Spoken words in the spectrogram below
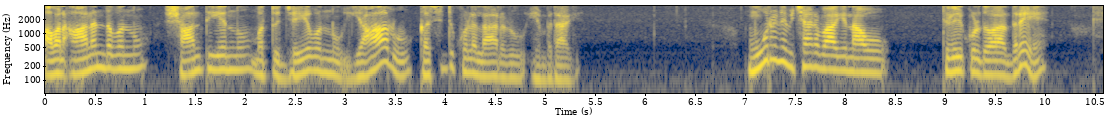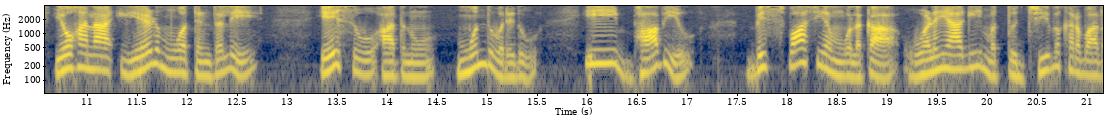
ಅವನ ಆನಂದವನ್ನು, ಶಾಂತಿಯನ್ನು ಮತ್ತು ಜಯವನ್ನು ಯಾರು ಕಸಿದುಕೊಳ್ಳಲಾರರು ಎಂಬುದಾಗಿ. ಮೂರನೇ ವಿಚಾರವಾಗಿ ನಾವು ತಿಳಿದುಕೊಳ್ಳುವುದಾದರೆ ಯೋಹನ ಏಳು ಮೂವತ್ತೆಂಟರಲ್ಲಿ ಯೇಸುವು ಆತನು ಮುಂದುವರೆದು ಈ ಬಾವಿಯು ವಿಶ್ವಾಸಿಯ ಮೂಲಕ ಒಳೆಯಾಗಿ ಮತ್ತು ಜೀವಕರವಾದ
